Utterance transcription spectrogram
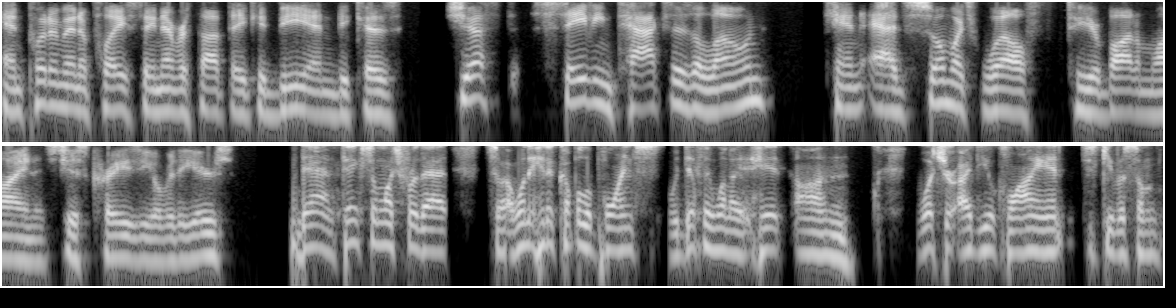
and put them in a place they never thought they could be in because just saving taxes alone can add so much wealth to your bottom line. It's just crazy over the years. Dan, thanks so much for that. So I want to hit a couple of points. We definitely want to hit on what's your ideal client. Just give us some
